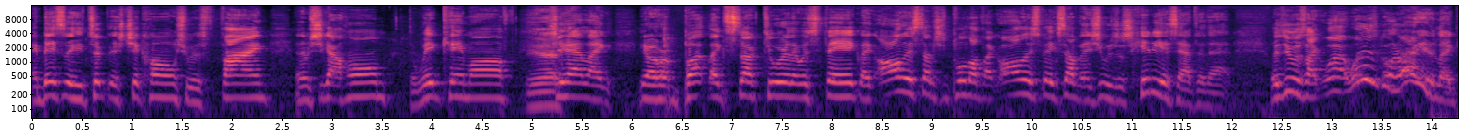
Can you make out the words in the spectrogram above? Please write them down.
And basically he took this chick home, she was fine, and then when she got home, the wig came off. Yeah. She had like, you know, her butt like stuck to her that was fake, like all this stuff. She pulled off like all this fake stuff, and she was just hideous after that. The dude was like, "What? What is going on here?" Like,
